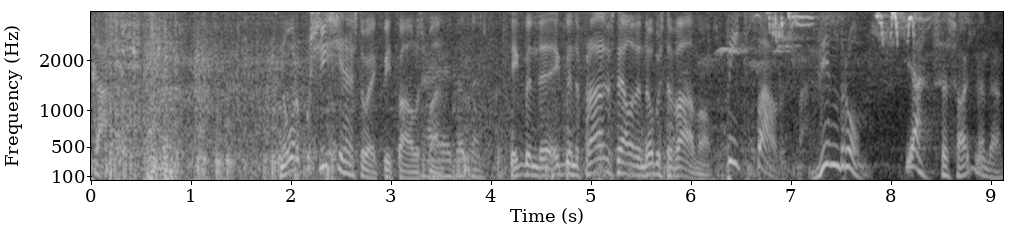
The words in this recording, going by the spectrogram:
Pietcast. Noord positie heeft ook, Piet Paulusma. Nee, dat niet. Ik ben de, ik ben de vragensteller en dat is de waarman. Piet Paulusma. Wim Brons. Ja, zo zou ik dat.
